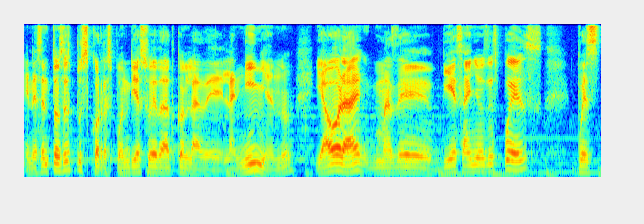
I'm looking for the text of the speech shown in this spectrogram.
en ese entonces pues correspondía su edad con la de la niña, ¿no? Y ahora, más de 10 años después, pues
